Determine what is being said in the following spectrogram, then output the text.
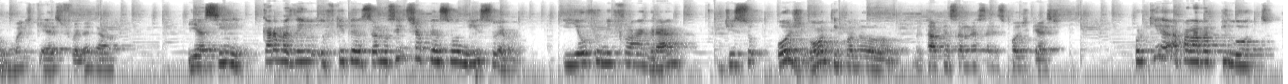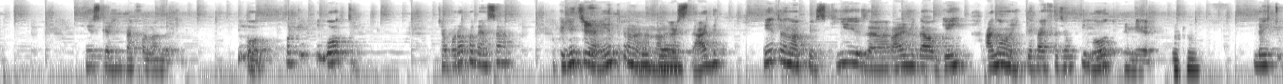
bom. podcast, foi legal. E assim, cara, mas eu, eu fiquei pensando, não sei se você já pensou nisso, Eva, e eu fui me flagrar disso hoje, ontem, quando eu estava pensando nessa, nesse podcast. Por que a palavra piloto? Isso que a gente está falando aqui. Piloto. Por que piloto? Já parou para pensar? Porque a gente já entra na, na Uhum. universidade, entra numa pesquisa, vai ajudar alguém. Ah, não, a gente vai fazer um piloto primeiro. Uhum. Daí tu,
